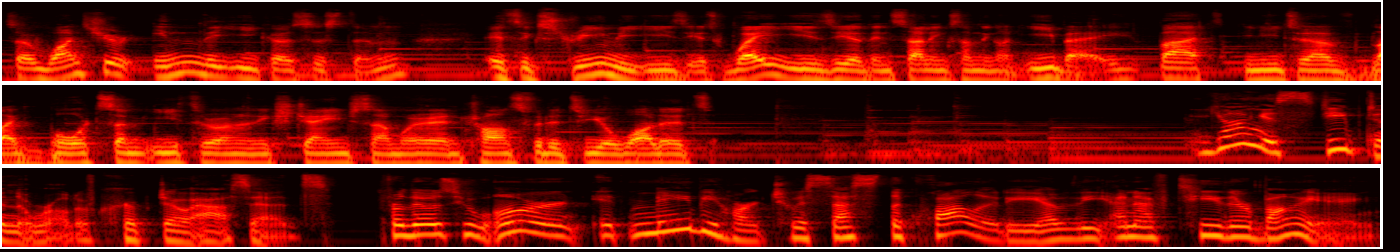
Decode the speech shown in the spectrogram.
So once you're in the ecosystem, it's extremely easy. It's way easier than selling something on eBay, but you need to have like bought some Ether on an exchange somewhere and transferred it to your wallet. Young is steeped in the world of crypto assets. For those who aren't, it may be hard to assess the quality of the NFT they're buying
